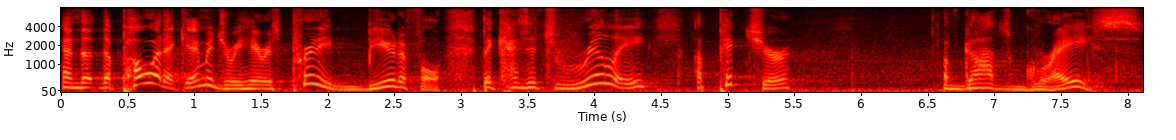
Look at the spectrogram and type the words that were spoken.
And the, the poetic imagery here is pretty beautiful because it's really a picture of God's grace.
